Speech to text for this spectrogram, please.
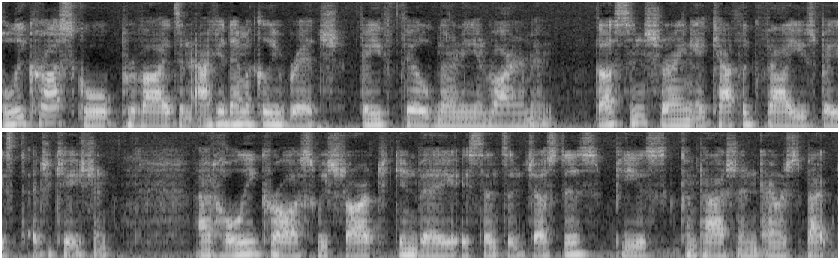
Holy Cross School provides an academically rich, faith filled learning environment, thus ensuring a Catholic values based education. At Holy Cross, we strive to convey a sense of justice, peace, compassion, and respect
